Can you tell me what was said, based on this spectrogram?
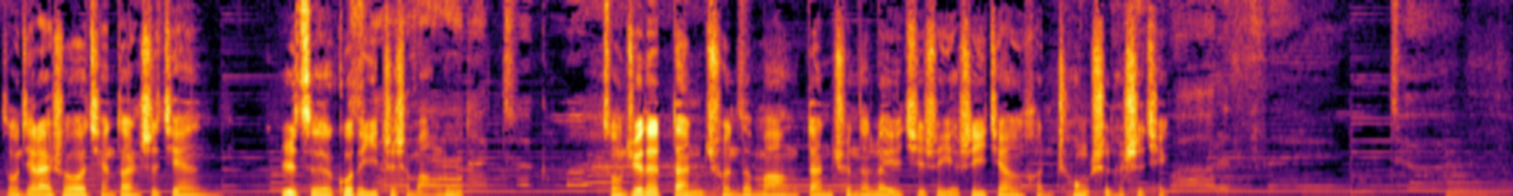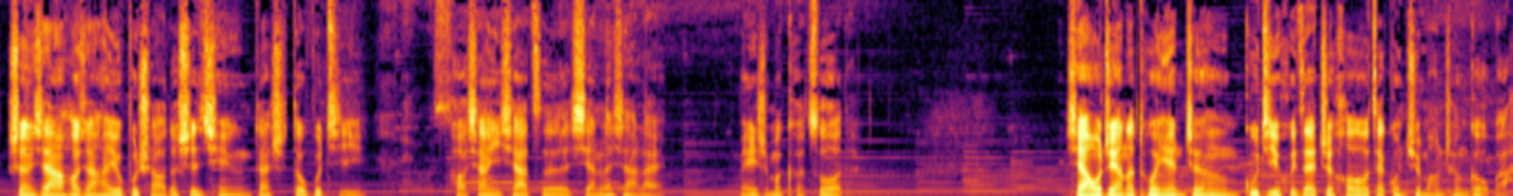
总结来说，前段时间日子过得一直是忙碌的。总觉得单纯的忙、单纯的累，其实也是一件很充实的事情。剩下好像还有不少的事情，但是都不急，好像一下子闲了下来，没什么可做的。像我这样的拖延症，估计会在之后再滚去忙成狗吧。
